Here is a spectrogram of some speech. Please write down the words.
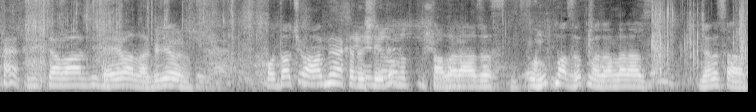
mütevazi bir Eyvallah şey biliyorum. şey yani. O daha çok abimin arkadaşıydı. unutmuş Allah razı olsun. Unutmaz unutmaz Allah razı olsun. Canı sağ olsun.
